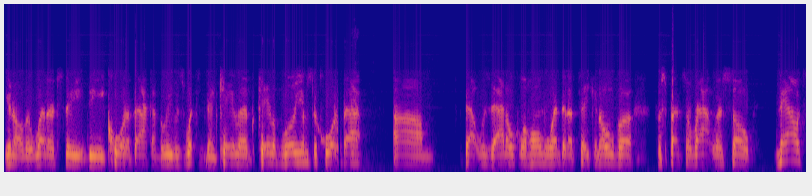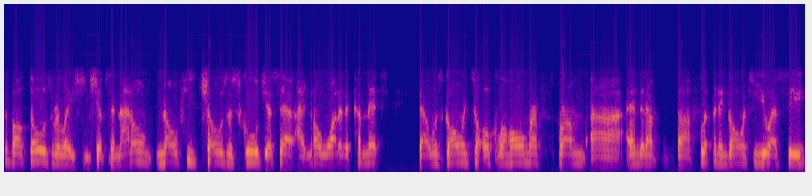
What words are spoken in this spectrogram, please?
You know, the, whether it's the the quarterback, I believe is what's his name, Caleb Caleb Williams, the quarterback um, that was at Oklahoma, who ended up taking over for Spencer Rattler. So now it's about those relationships, and I don't know if he chose a school just yet. I know one of the commits that was going to Oklahoma from uh, ended up uh, flipping and going to USC.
